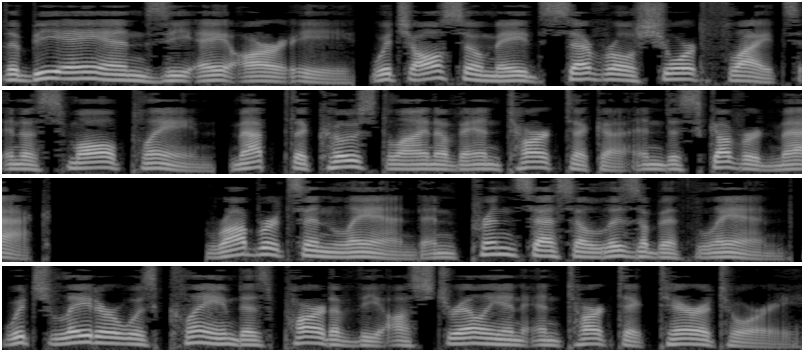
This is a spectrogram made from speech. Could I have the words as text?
The BANZARE, which also made several short flights in a small plane, mapped the coastline of Antarctica and discovered Mac. Robertson Land and Princess Elizabeth Land which later was claimed as part of the Australian Antarctic Territory.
